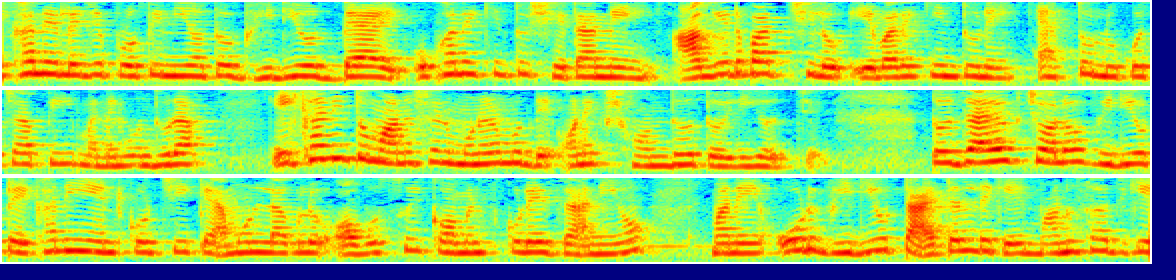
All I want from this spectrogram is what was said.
এখানে এলে যে প্রতিনিয়ত ভিডিও দেয়, ওখানে কিন্তু সেটা নেই। আগের বার ছিল, এবারে কিন্তু নেই। এত লুকোচাপি। মানে বন্ধুরা, এখানেই তো মানুষের মনের মধ্যে অনেক সন্দেহ তৈরি হচ্ছে। তো যাই হোক চলো ভিডিওটা এখানেই এন্ড করছি। কেমন লাগল অবশ্যই কমেন্টস করে জানিও। মানে ওর ভিডিও টাইটেল দেখে মানুষ আজকে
